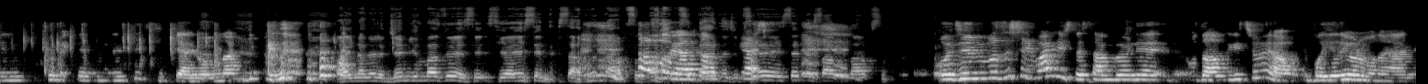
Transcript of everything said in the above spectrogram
benim köpeklerimin nesi eksik yani onlar. Aynen öyle. Cem Yılmaz diyor ya CIA senin hesabını ne yapsın? Tamam ya kardeşim CIA senin hesabını ne yapsın? O Cem Yılmaz'ın şey var ya işte sen böyle o dalga geçiyor ya bayılıyorum ona yani.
